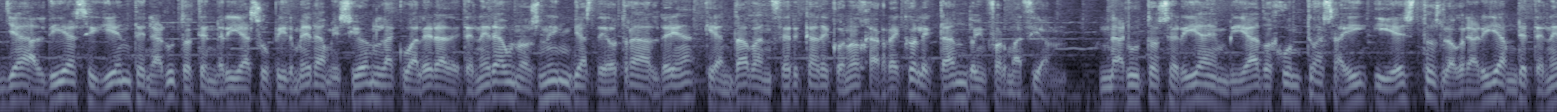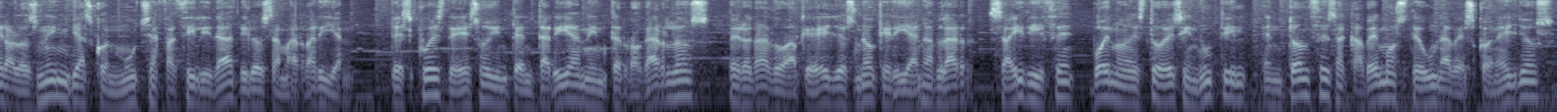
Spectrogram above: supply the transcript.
Ya al día siguiente Naruto tendría su primera misión la cual era detener a unos ninjas de otra aldea que andaban cerca de Konoha recolectando información. Naruto sería enviado junto a Sai y estos lograrían detener a los ninjas con mucha facilidad y los amarrarían. Después de eso intentarían interrogarlos, pero dado a que ellos no querían hablar, Sai dice, bueno esto es inútil, entonces acabemos de una vez con ellos,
